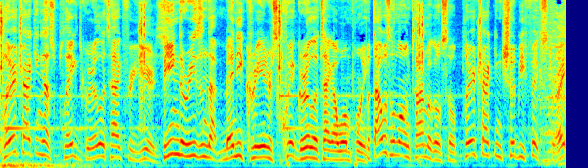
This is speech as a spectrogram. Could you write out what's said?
Player tracking has plagued Gorilla Tag for years, being the reason that many creators quit Gorilla Tag at one point. But that was a long time ago, so player tracking should be fixed, right?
